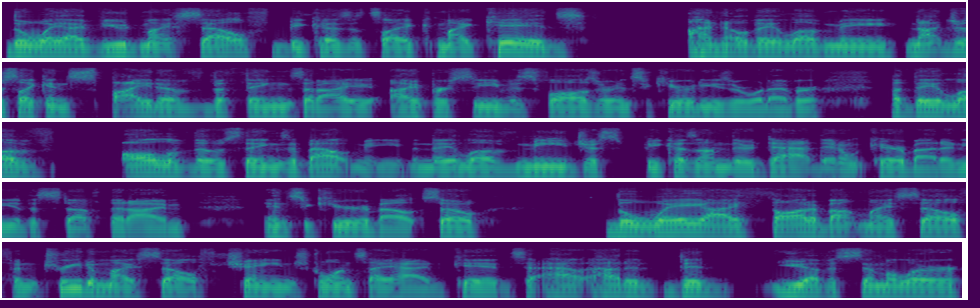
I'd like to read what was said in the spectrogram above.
the way I viewed myself because it's like my kids I know they love me not just like in spite of the things that I I perceive as flaws or insecurities or whatever, but they love all of those things about me. Even they love me just because I'm their dad. They don't care about any of the stuff that I'm insecure about. So the way I thought about myself and treated myself changed once I had kids. How how did did you have a similar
